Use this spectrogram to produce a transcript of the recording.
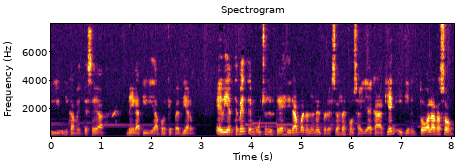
y únicamente sea negatividad porque perdieron. Evidentemente muchos de ustedes dirán, bueno Leonel, pero eso es responsabilidad de cada quien y tienen toda la razón,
